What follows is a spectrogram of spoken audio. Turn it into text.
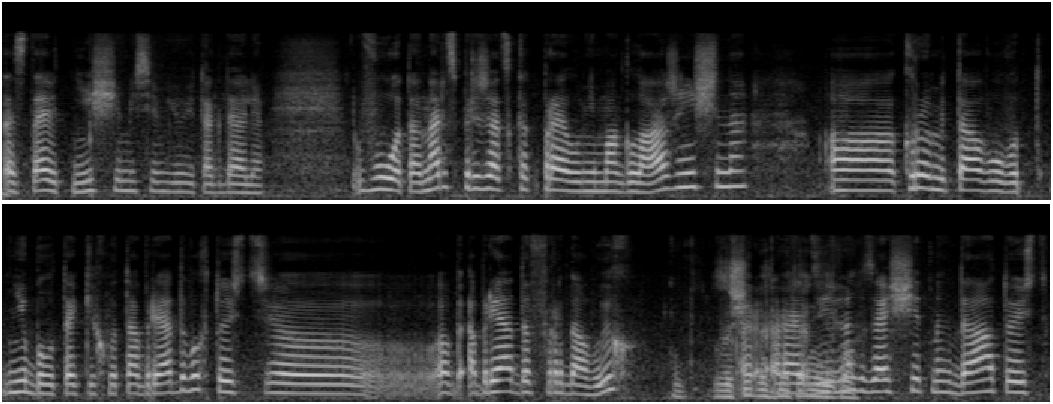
оставить нищими семью и так далее. Вот, она распоряжаться, как правило, не могла, женщина. А, кроме того, вот не было таких вот обрядовых, то есть э, обрядов родовых, защитных родильных, защитных, да, то есть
